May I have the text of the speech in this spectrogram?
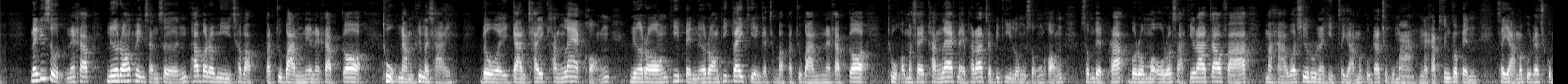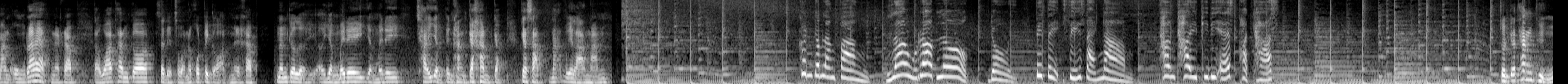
ในที่สุดนะครับเนื้อร้องเพลงสรรเสริญ พระบารมีฉบับปัจจุบันเนี่ยนะครับก็ถูกนำขึ้นมาใช้ โดยการใช้ครั้งแรกของเนื้อร้องที่เป็นเนื้อร้องที่ใกล้เคียงกับฉบับปัจจุบันนะครับ ก็ ถูกเอามาใช้ครั้งแรกในพระราชพิธีลงสงของสมเด็จพระบรมโอรสาธิราชเจ้าฟ้า มหาวชิรุณหิตสยามกุฎราชกุมารนะครับ ซึ่งก็เป็นสยามกุฎราชกุมารองค์แรกนะครับ แต่ว่าท่านก็เสด็จสวรรคตไปก่อนนะครับนั่นก็เลยยังไม่ได้ยังไม่ได้ใช้อย่างเป็นทางการกับกษัตริย์ณเวลานั้น คุณกำลังฟัง เล่ารอบโลก โดยปิติสีแสงนาม ทางไทย PBS Podcast จนกระทั่งถึง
